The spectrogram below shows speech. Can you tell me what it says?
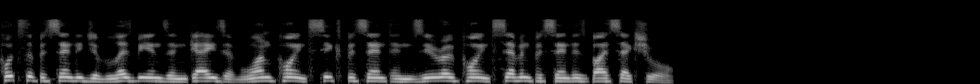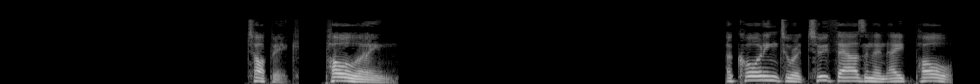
puts the percentage of lesbians and gays at 1.6% and 0.7% as bisexual. Polling According to a 2008 poll,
